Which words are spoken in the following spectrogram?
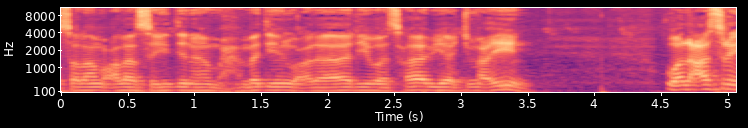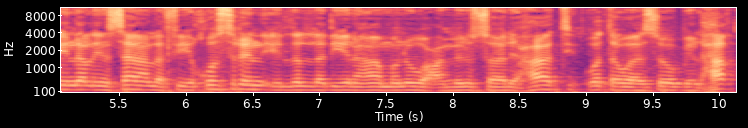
والسلام على سيدنا محمد وعلى آله وأصحابه أجمعين والعصر إن الإنسان لفي خسر إلا الذين آمنوا وعملوا الصالحات وتواسوا بالحق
